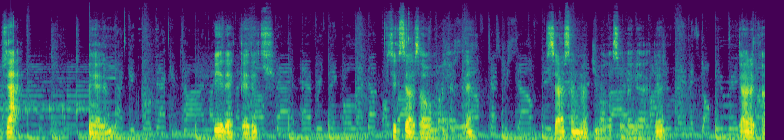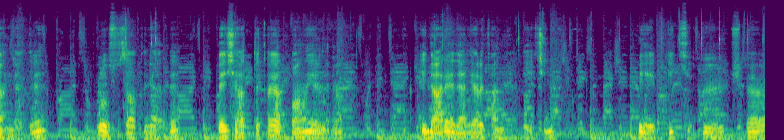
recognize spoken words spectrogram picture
Güzel. Diyelim. Bir ekledik. Fiziksel savunma geldi. Sersemletme molası da geldi. Yarıkan geldi. Ruhsuz altı geldi. 5'e attık. Hayat puanı yenileme. İdare eder yarıkan geldiği için. 1, 2, 3, 4,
